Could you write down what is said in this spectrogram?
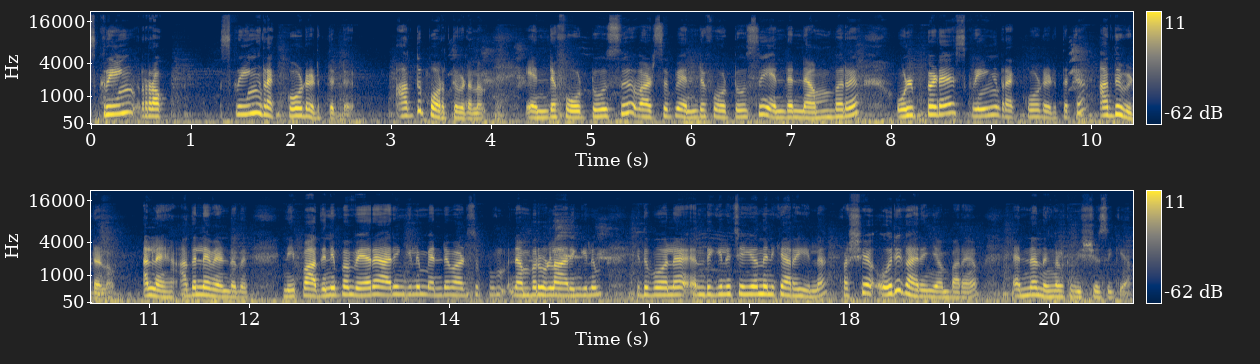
സ്ക്രീൻ റൊക്ക് സ്ക്രീൻ റെക്കോർഡ് എടുത്തിട്ട് അത് പുറത്ത് വിടണം. എന്റെ ഫോട്ടോസ് വാട്സപ്പ് എന്റെ ഫോട്ടോസ് എന്റെ നമ്പർ ഉൾപ്പെടെ സ്ക്രീൻ റെക്കോർഡ് എടുത്തിട്ട് അത് വിടണം. അല്ലേ? അതല്ലേ വേണ്ടത്? ഇനിയിപ്പോൾ അതിനിപ്പം വേറെ ആരെങ്കിലും എന്റെ വാട്സപ്പും നമ്പറുള്ള ആരെങ്കിലും ഇതുപോലെ എന്തെങ്കിലും ചെയ്യുമെന്ന് എനിക്കറിയില്ല. പക്ഷേ ഒരു കാര്യം ഞാൻ പറയാം. എന്നെ നിങ്ങൾക്ക് വിശ്വസിക്കാം.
